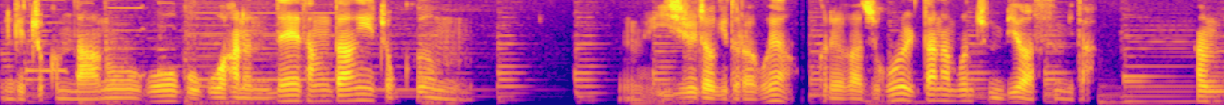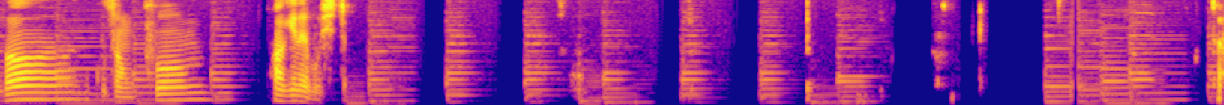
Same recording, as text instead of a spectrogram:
이게 조금 나누고 보고 하는데 상당히 조금 음, 이질적이더라고요. 그래가지고 일단 한번 준비해 왔습니다. 한번 구성품 확인해 보시죠. 자,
